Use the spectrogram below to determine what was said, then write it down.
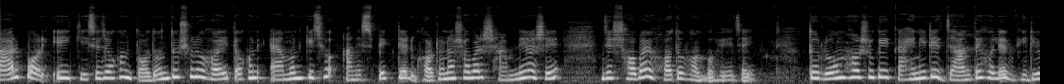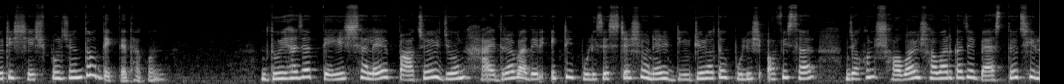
তারপর এই কেসে যখন তদন্ত শুরু হয়, তখন এমন কিছু আনএক্সপেক্টেড ঘটনা সবার সামনে আসে, যে সবাই হতভম্ব হয়ে যায়। তো রোমহর্ষক এই কাহিনীটি জানতে হলে ভিডিওটি শেষ পর্যন্ত দেখতে থাকুন। দুই হাজার তেইশ সালে পাঁচই জুন হায়দ্রাবাদের একটি পুলিশ স্টেশনের ডিউটিরত পুলিশ অফিসার যখন সবাই সবার কাজে ব্যস্ত ছিল,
